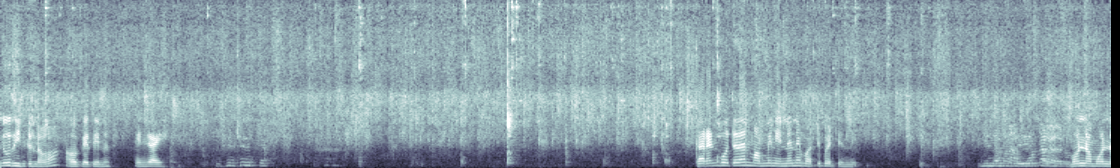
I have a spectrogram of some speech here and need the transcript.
నువ్వు తింటున్నావా? ఓకే తిను. ఎంజాయ్. కరెంట్ పోతుందని మమ్మీ నిన్ననే పట్టి పెట్టింది. మొన్న మొన్న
